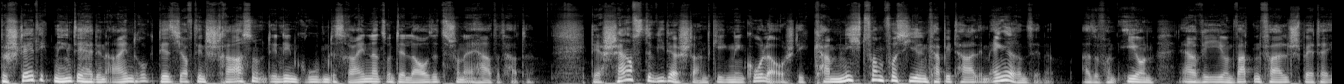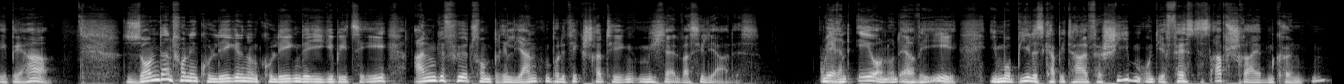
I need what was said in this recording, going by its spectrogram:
bestätigten hinterher den Eindruck, der sich auf den Straßen und in den Gruben des Rheinlands und der Lausitz schon erhärtet hatte. Der schärfste Widerstand gegen den Kohleausstieg kam nicht vom fossilen Kapital im engeren Sinne, also von E.ON, RWE und Vattenfall, später EPH, sondern von den Kolleginnen und Kollegen der IGBCE, angeführt vom brillanten Politikstrategen Michael Vassiliadis. Während E.ON und RWE immobiles Kapital verschieben und ihr Festes abschreiben könnten,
